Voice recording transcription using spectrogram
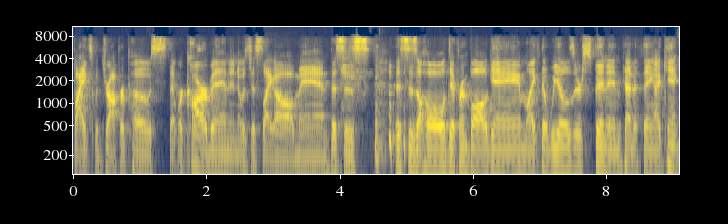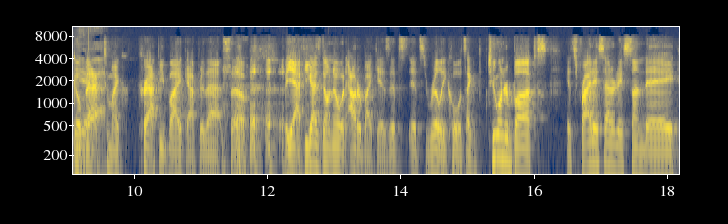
bikes with dropper posts that were carbon, and it was just like, oh man, this is this is a whole different ball game. Like the wheels are spinning, kind of thing. I can't go Yeah. back to my crappy bike after that. So, but yeah, if you guys don't know what outer bike is, it's it's really cool. It's like 200 bucks. It's Friday, Saturday, Sunday.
